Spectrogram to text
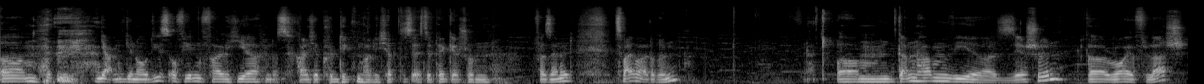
Ähm, ja, genau, die ist auf jeden Fall hier, das kann ich ja predikten, weil ich habe das erste Pack ja schon versendet, zweimal drin. Ähm, dann haben wir, sehr schön, äh, Royal Flush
